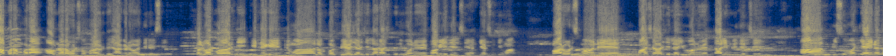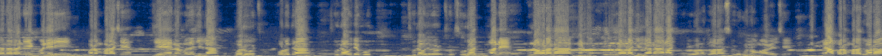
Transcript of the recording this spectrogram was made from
આ પરંપરા આવનારા વર્ષોમાં આવી રીતે આગળ વધી રહેશે તલવાર મહાઆરતી એટલે કે એમાં લગભગ બે હજાર જેટલા રાજપૂત યુવાનોએ ભાગ લીધેલ છે. અત્યાર સુધીમાં બાર વર્ષમાં અને પાંચ હજાર જેટલા યુવાનોએ તાલીમ લીધેલ છે. આ વિશ્વમાં ક્યાંય ન થનારાની એક અનેરી પરંપરા છે જે નર્મદા જિલ્લા, ભરૂચ, વડોદરા છોટાઉદેપુર છોટાઉદેપુર સુરત અને લુણાવાડાના લુણાવાડા જિલ્લાના રાજપૂત યુવાનો દ્વારા શરૂ કરવામાં આવેલ છે. અને આ પરંપરા દ્વારા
